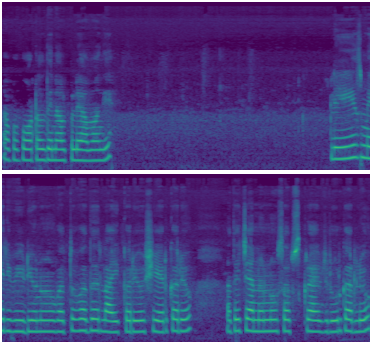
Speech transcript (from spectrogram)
ਆਪਾਂ ਬੋਟਲ ਦੇ ਨਾਲ ਪਿਲਾਵਾਂਗੇ। ਪਲੀਜ਼ ਮੇਰੀ ਵੀਡੀਓ ਨੂੰ ਵੱਧ ਤੋਂ ਵੱਧ ਲਾਈਕ ਕਰਿਓ ਸ਼ੇਅਰ ਕਰਿਓ ਅਤੇ ਚੈਨਲ ਨੂੰ ਸਬਸਕ੍ਰਾਈਬ ਜ਼ਰੂਰ ਕਰ ਲਿਓ।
